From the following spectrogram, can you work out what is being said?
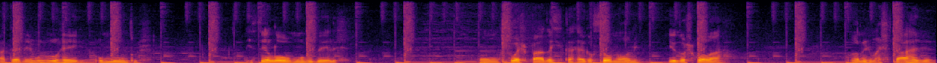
Até mesmo o rei, o Mundus, e selou o mundo deles com sua espada que carrega o seu nome e do escolar. Anos mais tarde,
